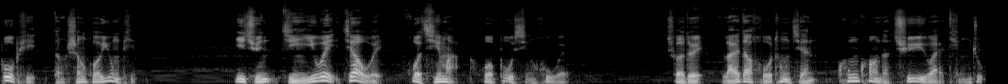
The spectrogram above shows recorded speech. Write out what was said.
布匹等生活用品。一群锦衣卫校尉或骑马或步行护卫。车队来到胡同前空旷的区域外停住。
